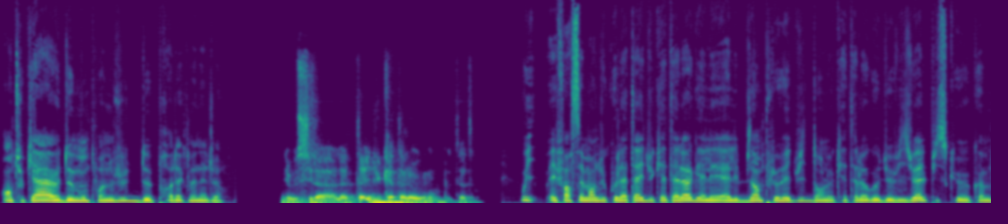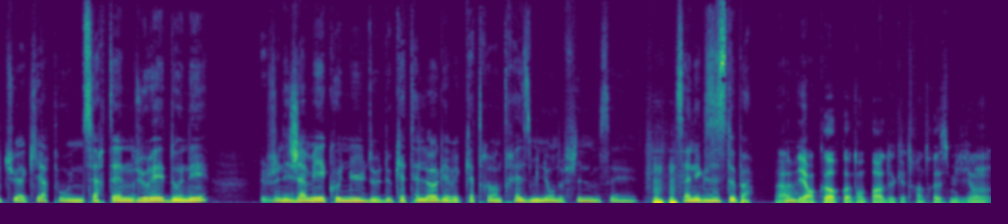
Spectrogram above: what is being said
en tout cas de mon point de vue de product manager. Il y a aussi la, taille du catalogue, non Peut-être? Oui, et forcément, du coup, la taille du catalogue, elle est, elle est bien plus réduite dans le catalogue audiovisuel, puisque comme tu acquiers pour une certaine durée donnée, je n'ai jamais connu de, catalogue avec 93 millions de films, ça n'existe pas. Ah, et encore, quand on parle de 93 millions,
